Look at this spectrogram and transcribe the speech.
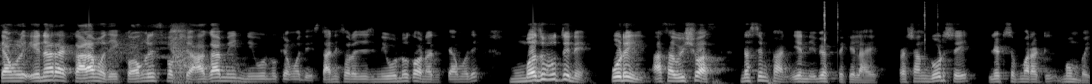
त्यामुळे येणाऱ्या काळामध्ये काँग्रेस पक्ष आगामी निवडणुकीमध्ये स्थानिक स्वराज्याची निवडणूक होणार त्यामध्ये मजबूतीने पुढे असा विश्वास नसीम खान यांनी व्यक्त केला आहे. प्रशांत गोडसे लेट्सअप मराठी मुंबई.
